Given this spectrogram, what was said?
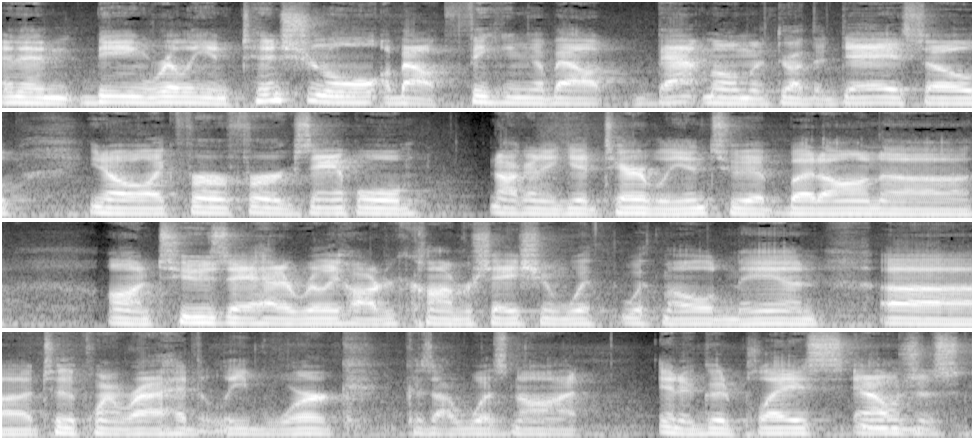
and then being really intentional about thinking about that moment throughout the day. So you know like for for example not going to get terribly into it, but on uh, on Tuesday, I had a really hard conversation with with my old man uh, to the point where I had to leave work because I was not in a good place, and I was just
